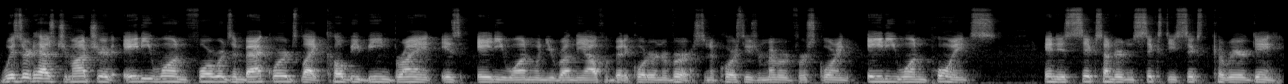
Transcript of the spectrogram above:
Wizard has gematria of 81 forwards and backwards, like Kobe Bean Bryant is 81 when you run the alphabetic order in reverse. And of course, he's remembered for scoring 81 points in his 666th career game.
